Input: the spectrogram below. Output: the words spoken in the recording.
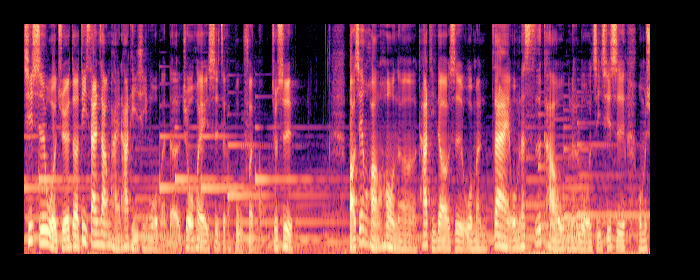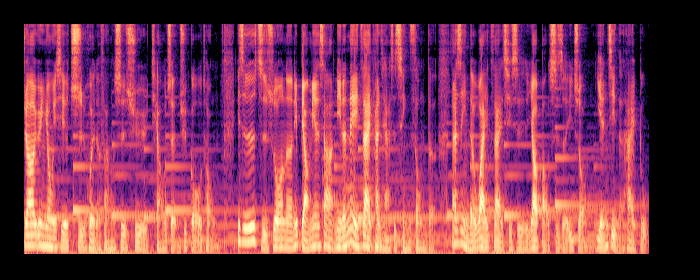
其实我觉得第三张牌它提醒我们的就会是这个部分哦，就是。宝剑皇后呢，她提到的是我们在我们的思考、我们的逻辑，其实我们需要运用一些智慧的方式去调整、去沟通。意思是指说呢，你表面上你的内在看起来是轻松的，但是你的外在其实要保持着一种严谨的态度。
